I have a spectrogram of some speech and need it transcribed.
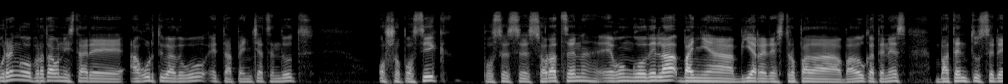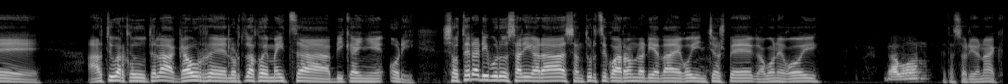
Urrengo protagonista ere agurtu dugu eta pentsatzen dut oso pozik, pozez zoratzen egongo dela, baina bihar ere estropada badaukatenez, batentuz ere hartu beharko dutela gaur e, lortutako emaitza bikaine hori. Soterari buruz ari gara, santurtzeko arraunaria da egoi intxauspe, gabon egoi. Gabon. Eta zorionak.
